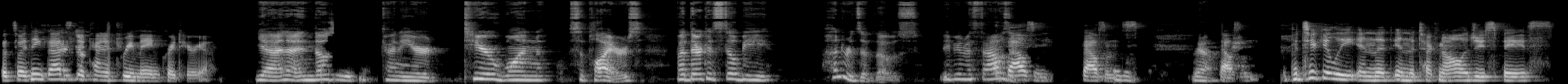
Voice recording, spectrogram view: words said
But so I think that's the kind of three main criteria. Yeah, and, and those are kind of your tier one suppliers, but there could still be hundreds of those, maybe even a thousand. A thousand, thousands. Yeah, thousand. Particularly in the in the technology space,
